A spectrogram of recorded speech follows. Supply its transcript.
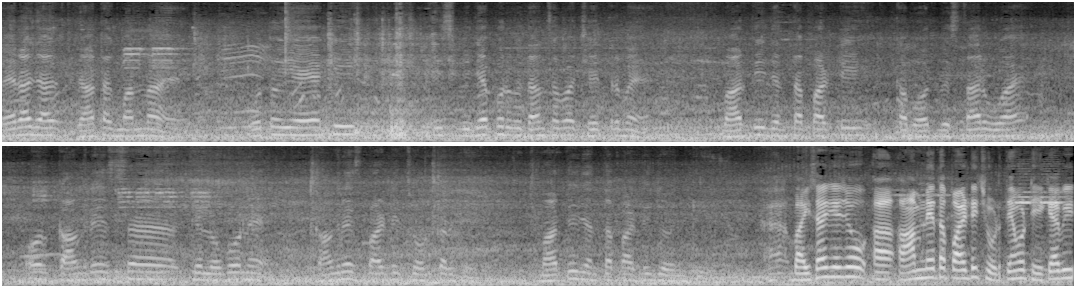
मेरा जहाँ तक मानना है वो तो ये है कि इस विजयपुर विधानसभा क्षेत्र में भारतीय जनता पार्टी का बहुत विस्तार हुआ है और कांग्रेस के लोगों ने कांग्रेस पार्टी छोड़ कर के भारतीय जनता पार्टी ज्वाइन की है। भाई साहब ये जो आम नेता पार्टी छोड़ते हैं वो ठीक है अभी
